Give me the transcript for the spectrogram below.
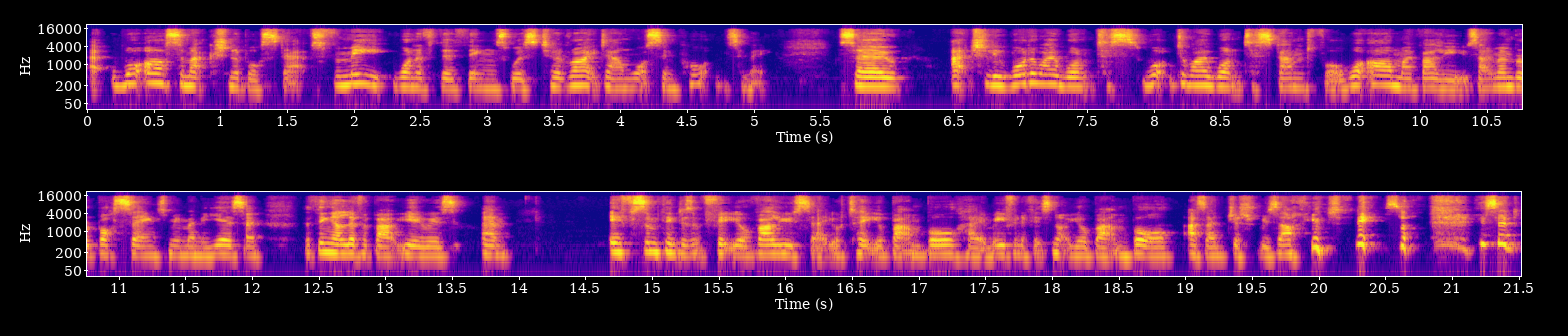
uh, what are some actionable steps? For me, one of the things was to write down what's important to me. So actually, what do I want to what do I want to stand for? What are my values? I remember a boss saying to me many years ago, the thing I love about you is um, if something doesn't fit your value set, you'll take your bat and ball home, even if it's not your bat and ball, as I just resigned. he said,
